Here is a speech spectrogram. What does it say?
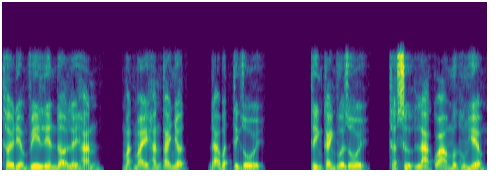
Thời điểm vi liên đỡ lấy hắn, mặt mày hắn tái nhợt, đã bất tỉnh rồi. Tình cảnh vừa rồi, thật sự là quá mức hung hiểm,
